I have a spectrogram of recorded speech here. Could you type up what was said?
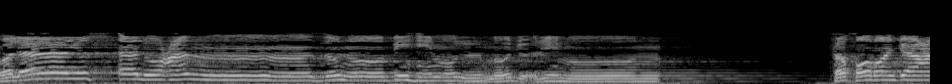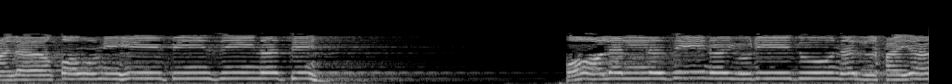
ولا يسأل عن ذنوبهم المجرمون. فخرج على قومه في زينته. قال الذين يريدون الحياة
